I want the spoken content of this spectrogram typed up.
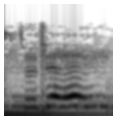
yesterday.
